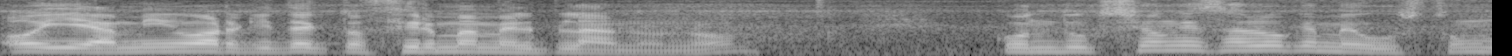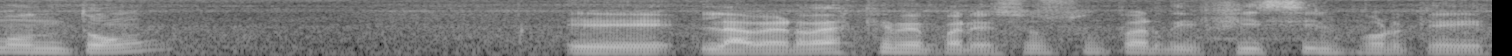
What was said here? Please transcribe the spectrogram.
oye, amigo arquitecto, fírmame el plano, ¿no? Conducción es algo que me gustó un montón. Eh, la verdad es que me pareció súper difícil porque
